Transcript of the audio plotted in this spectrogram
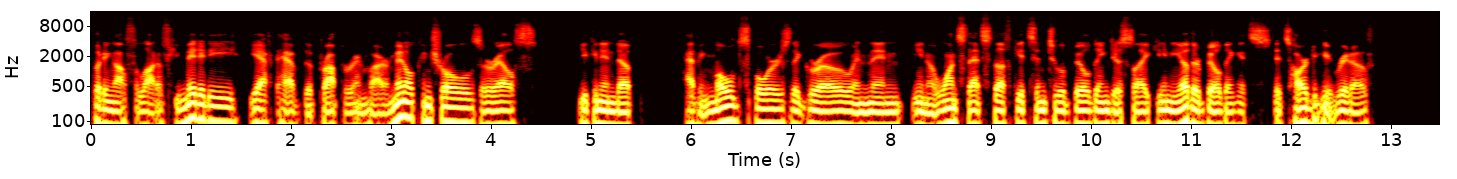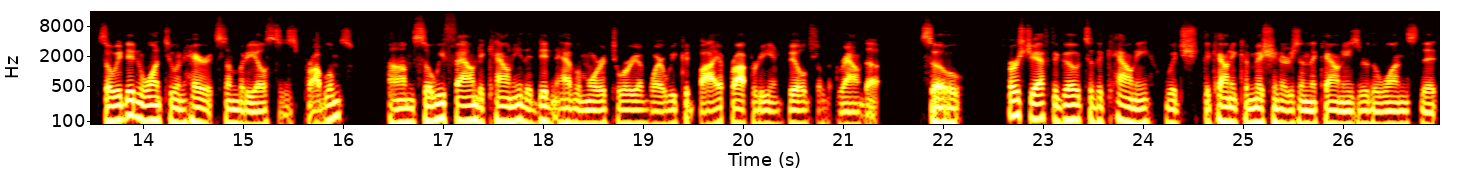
putting off a lot of humidity. You have to have the proper environmental controls, or else you can end up having mold spores that grow. And then, you know, once that stuff gets into a building, just like any other building, it's it's hard to get rid of. So we didn't want to inherit somebody else's problems. Um, so we found a county that didn't have a moratorium where we could buy a property and build from the ground up. So first you have to go to the county, which the county commissioners in the counties are the ones that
